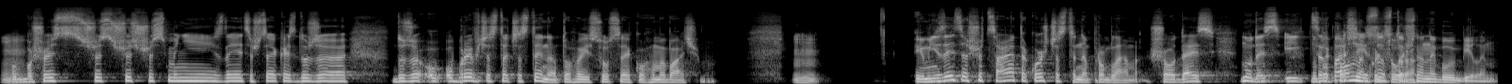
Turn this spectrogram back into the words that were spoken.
Мгм. бо щось, щось, щось, щось мені здається, що це якась дуже, дуже обривчаста частина того Ісуса, якого ми бачимо. Угу. І мені здається, що це також частина проблеми. Що десь, ну, десь і Ну, по-перше, Ісус культура. точно не був білим.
